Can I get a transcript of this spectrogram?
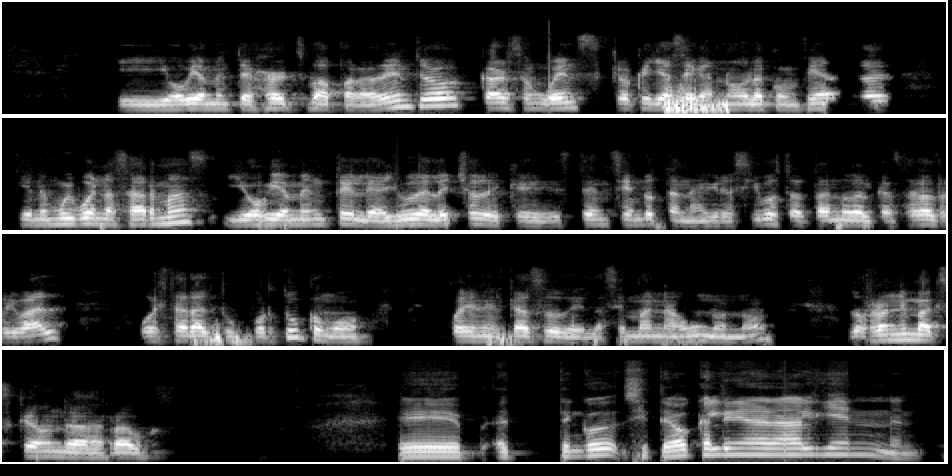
Y obviamente Hertz va para adentro. Carson Wentz creo que ya se ganó la confianza, tiene muy buenas armas y obviamente le ayuda el hecho de que estén siendo tan agresivos tratando de alcanzar al rival o estar al tú por tú, como fue en el caso de la semana 1, ¿no? Los running backs, ¿qué onda, Raúl? Eh, eh, tengo, si tengo que alinear a alguien,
